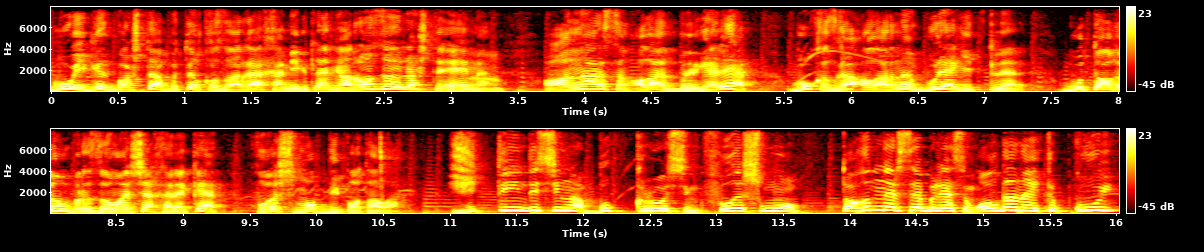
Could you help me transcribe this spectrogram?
Бу егет башта бөтен кызларга һәм егетләргә роза өләште, әйме? Аннарсын алар бергәләп бу кызга аларны бүләк иттеләр. Бу тагын бер заманча хәрәкәт, флешмоб дип атала. Җитте инде сиңа бук кроссинг, флешмоб. Тагын нәрсә беләсең? Алдан әйтеп куй.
